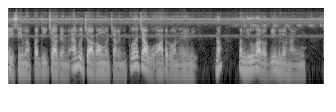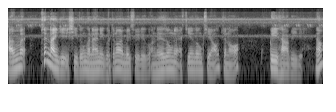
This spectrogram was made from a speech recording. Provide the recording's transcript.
နေဈေးမှာပတ်တီးကြခဲ့မယ်အဲ့လိုကြကောင်းတော့ကြလိမ့်မယ်တွဲကြဖို့အားတော်တော်နည်းနေနော်တမျိုးကတော့ပြေးမလွတ်နိုင်ဘူးဒါပေမဲ့ဖြစ်နိုင်ခြေအရှိဆုံးကဏ္ဍတွေကိုကျွန်တော်ရဲ့မိတ်ဆွေတွေကိုအနည်းဆုံးနဲ့အကျဉ်းဆုံးဖြစ်အောင်ကျွန်တော်ပေးထားပြီးတယ်နော်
